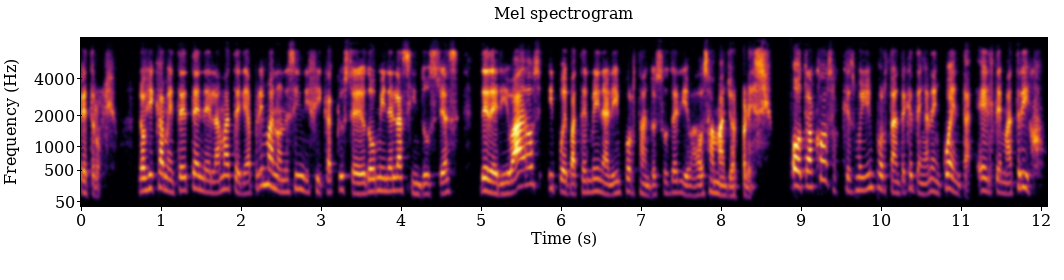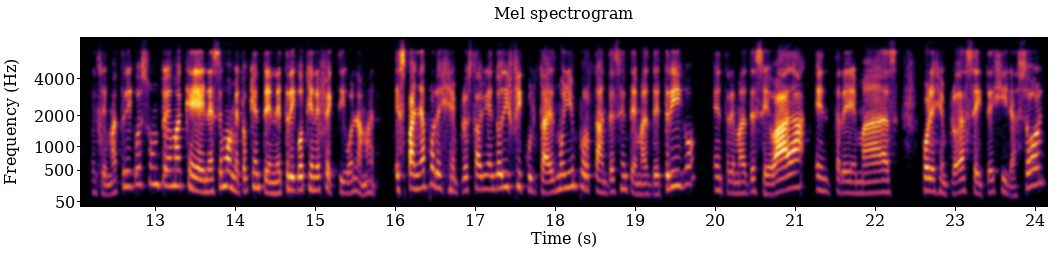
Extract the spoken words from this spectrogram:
petróleo. Lógicamente, tener la materia prima no significa que usted domine las industrias de derivados y pues va a terminar importando esos derivados a mayor precio. Otra cosa que es muy importante que tengan en cuenta, el tema trigo. El tema trigo es un tema que en ese momento quien tiene trigo tiene efectivo en la mano. España, por ejemplo, está viendo dificultades muy importantes en temas de trigo, en temas de cebada, en temas, por ejemplo, de aceite de girasol,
